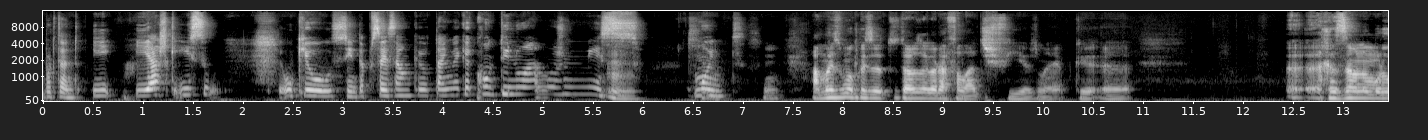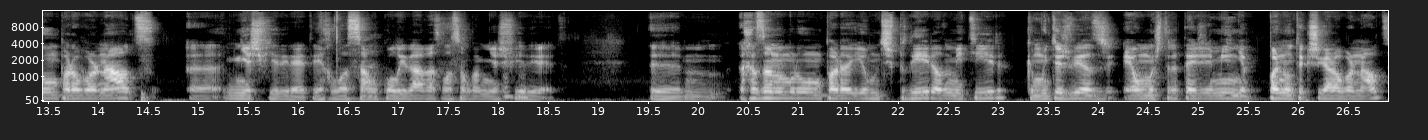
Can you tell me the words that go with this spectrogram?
Portanto, e, e acho que isso, o que eu sinto, a percepção que eu tenho é que continuamos nisso. Sim. Muito. Sim. Há mais uma coisa, tu estavas agora a falar de desfias, não é? Porque uh, a razão número um para o burnout, uh, minha chefia direta, a relação, qualidade da relação com a minha chefia direta. Um, a razão número um para eu me despedir ou demitir, que muitas vezes é uma estratégia minha para não ter que chegar ao burnout,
